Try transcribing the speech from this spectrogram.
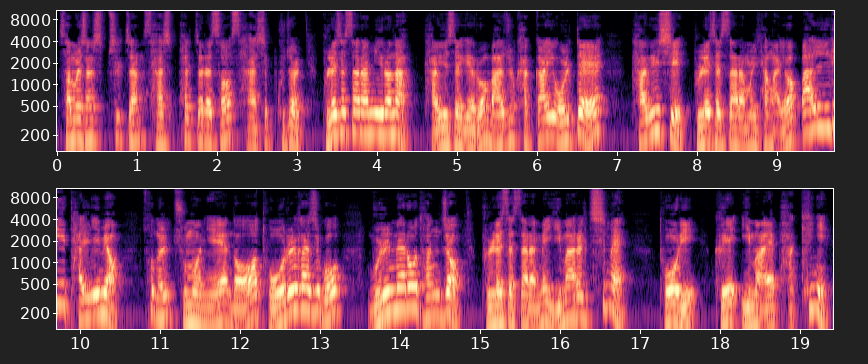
사무엘상 17장 48절에서 49절 블레셋 사람이 일어나 다윗에게로 마주 가까이 올 때에 다윗이 블레셋 사람을 향하여 빨리 달리며 손을 주머니에 넣어 돌을 가지고 물매로 던져 블레셋 사람의 이마를 치매 돌이 그의 이마에 박히니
